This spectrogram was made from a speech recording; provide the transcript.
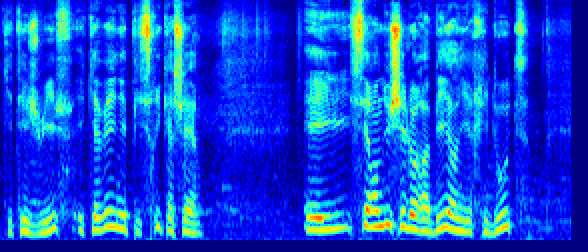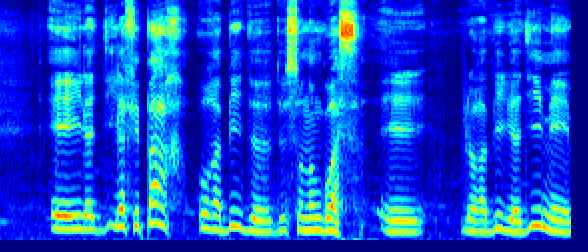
qui était juif et qui avait une épicerie cachère. Et il s'est rendu chez le rabbi en Yechidout, et il a, fait part au rabbi de, son angoisse. Et le rabbi lui a dit, mais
